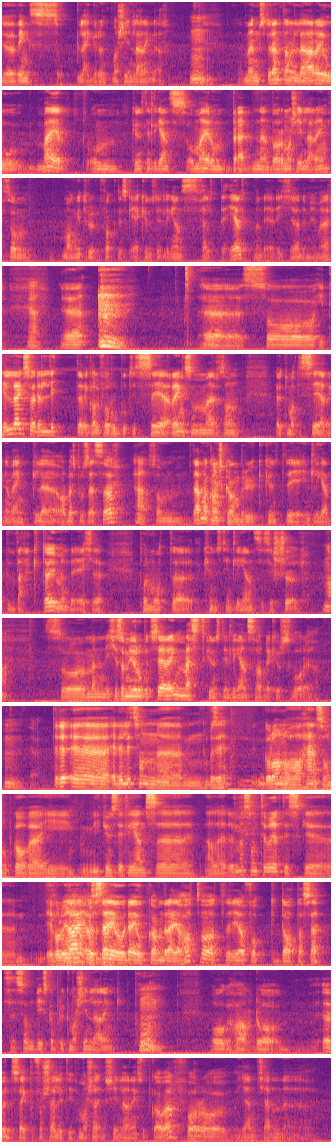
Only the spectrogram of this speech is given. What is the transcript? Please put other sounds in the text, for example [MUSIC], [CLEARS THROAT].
øvingsopplegg rundt maskinlæring der. Mm. Men studentene lærer jo mer om kunstig intelligens og mer om bredden enn bare maskinlæring, som mange tror faktisk er kunstig intelligens-feltet helt, men det er det ikke. Det er mye mer. Ja. Uh, uh, [CLEARS THROAT] så i tillegg så er det litt det vi kaller for robotisering, som er mer sånn automatisering av enkle arbeidsprosesser. Ja. Som, der man kanskje kan bruke kunstig intelligente verktøy, men det er ikke på en måte kunstig intelligens i seg sjøl. Men ikke så mye robotisering. Mest kunstig intelligens har det kurset vært. Ja. Mm. ja. Er det, eh, er det, litt sånn eh, Går det an å ha hands on-oppgave i, i, kunstig intelligens? Eh, eller er det mer sånn teoretisk evaluering? Nei, altså det er jo de oppgavene de har hatt, var at de har fått datasett som de skal bruke maskinlæring på. Mm. Og har da øvd seg på forskjellige typer maskinlæringsoppgaver for å gjenkjenne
